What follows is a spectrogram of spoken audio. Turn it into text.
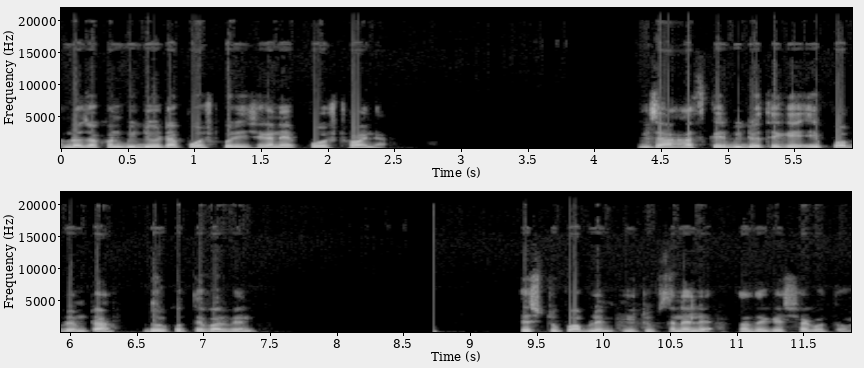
আমরা যখন ভিডিওটা পোস্ট করি, সেখানে পোস্ট হয় না। যা আজকের ভিডিও থেকে এই প্রবলেমটা দূর করতে পারবেন। ফেস টু প্রবলেম ইউটিউব চ্যানেলে আপনাদেরকে স্বাগতম।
